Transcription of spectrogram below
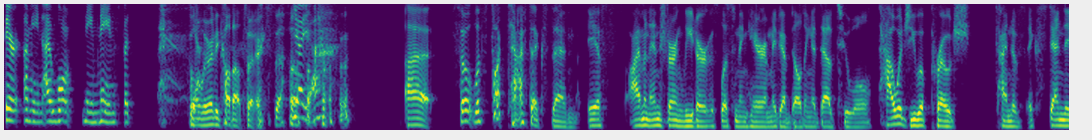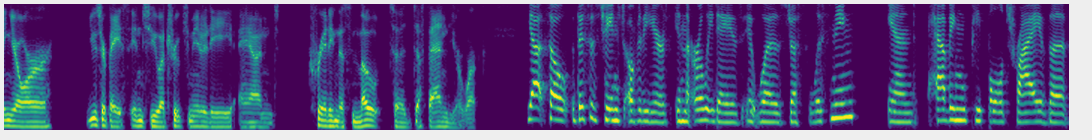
There, I mean, I won't name names, but well, yeah. we already called out Twitter. So yeah, yeah. Uh, So let's talk tactics then. If I'm an engineering leader who's listening here and maybe I'm building a dev tool, how would you approach kind of extending your user base into a true community and creating this moat to defend your work? Yeah, so this has changed over the years. In the early days, it was just listening and having people try the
